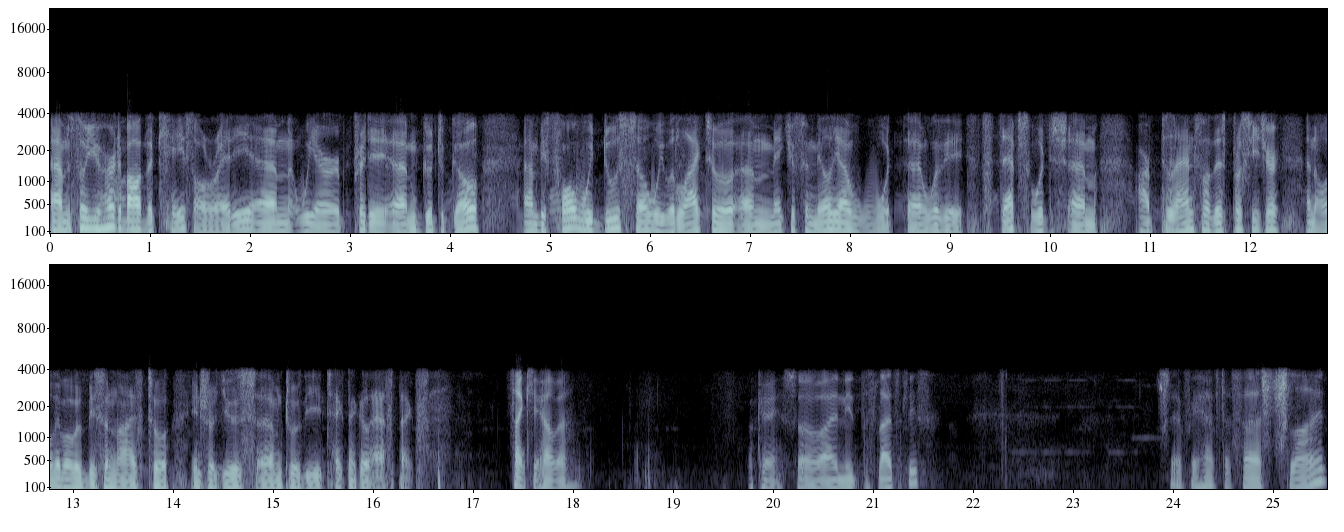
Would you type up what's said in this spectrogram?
Um, so you heard about the case already. Um, we are pretty um, good to go. Um, before we do so, we would like to um, make you familiar with, uh, with the steps which um, are planned for this procedure, and Oliver will be so nice to introduce um, to the technical aspects. Thank you, Helge. Okay, so I need the slides, please. So if we have the first slide,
